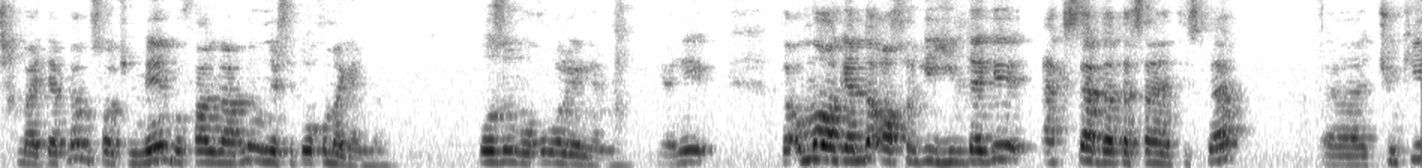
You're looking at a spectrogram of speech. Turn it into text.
chiqib aytyapman? Misol uchun men bu fanlarni universitetda o'qimaganman. O'zim o'qib o'rganganman ya'ni va umuman olganda oxirgi yildagi aksar data scientistlar chunki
